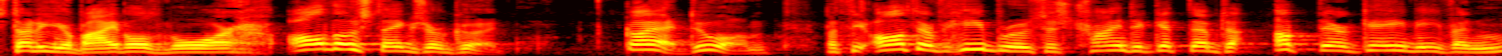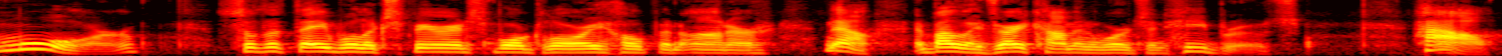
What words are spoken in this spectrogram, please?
study your Bibles more. All those things are good. Go ahead, do them. But the author of Hebrews is trying to get them to up their game even more so that they will experience more glory, hope, and honor. Now, and by the way, very common words in Hebrews. How?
